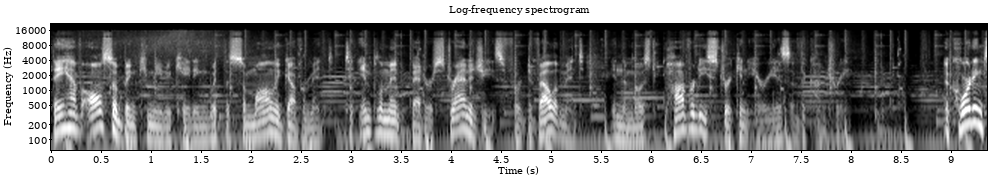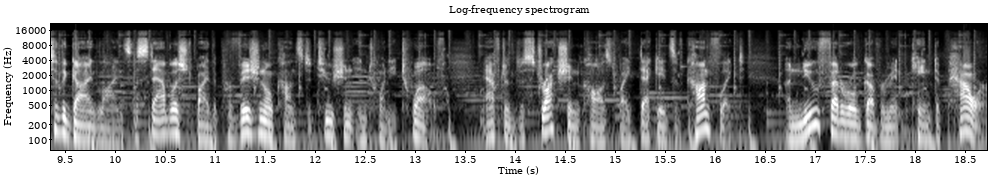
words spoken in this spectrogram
They have also been communicating with the Somali government to implement better strategies for development in the most poverty-stricken areas of the country. According to the guidelines established by the Provisional Constitution in 2012, after the destruction caused by decades of conflict, a new federal government came to power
